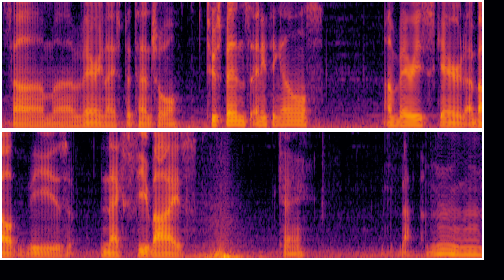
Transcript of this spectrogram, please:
some uh, very nice potential. Two spins, anything else? I'm very scared about these next few buys. Okay. That, mm,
